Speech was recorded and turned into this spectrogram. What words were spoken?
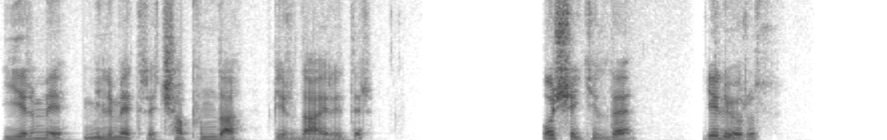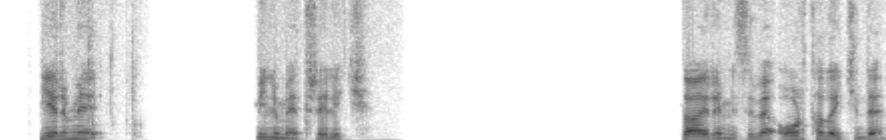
20 milimetre çapında bir dairedir. O şekilde Geliyoruz. 20 milimetrelik dairemizi ve ortadaki de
